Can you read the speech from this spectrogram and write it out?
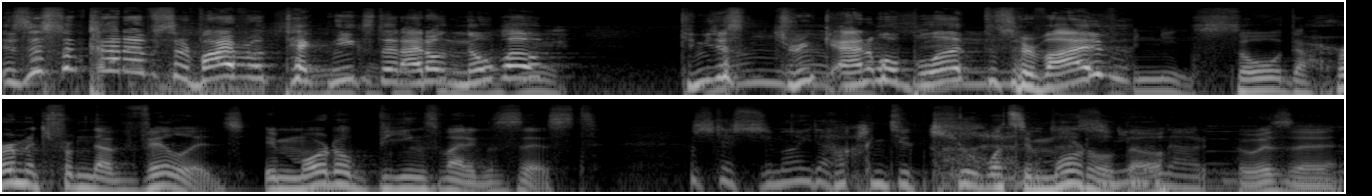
Is this some kind of survival techniques that I don't know about? Can you just drink animal blood to survive? So the hermits from the village, immortal beings might exist. How can you kill what's immortal though? Who is it?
